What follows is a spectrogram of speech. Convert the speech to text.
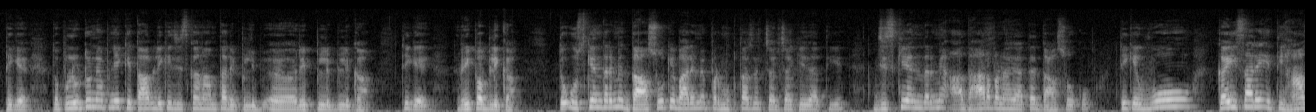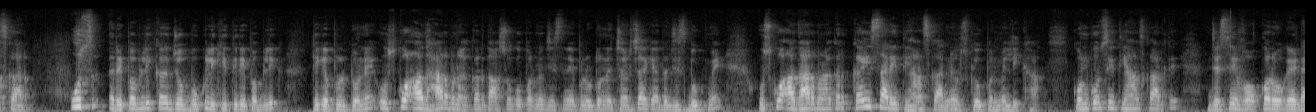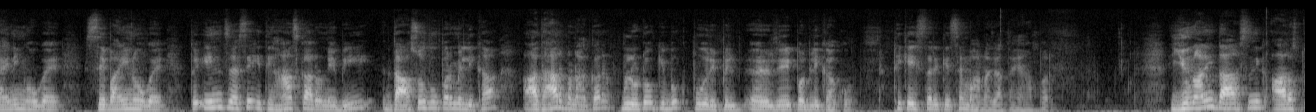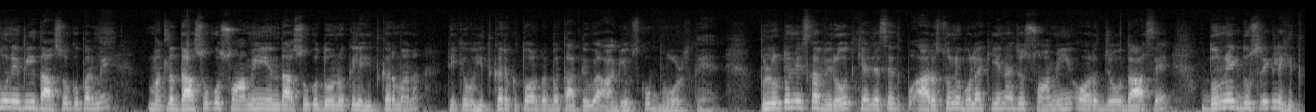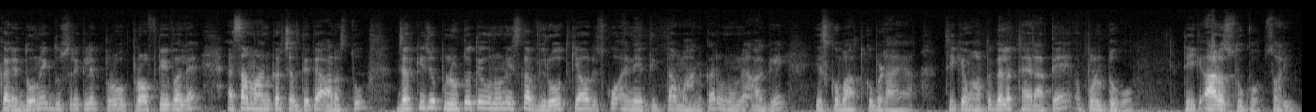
ठीक है? तो प्लूटो ने अपनी एक किताब लिखी जिसका नाम था रिपब्लिका, ठीक है? रिपब्लिका। तो उसके अंदर में दासों के बारे में प्रमुखता से चर्चा की जाती है, जिसके अंदर में आधार बनाया जाता है दासों को, ठीक है? वो कई सारे इतिहासकार उस रिपब्लिक का जो बुक लिखी थी रिपब्लिक, ठीक है, प्लूटो ने, उसको आधार बनाकर दासों के ऊपर में जिसने प्लूटो ने चर्चा किया था जिस बुक में, उसको आधार बनाकर कई सारे इतिहासकार ने उसके ऊपर में लिखा। कौन कौन से इतिहासकार थे? जैसे वॉकर हो गए, डाइनिंग हो गए, सेबाइन हो गए तो इन जैसे इतिहासकारों ने भी दासों के ऊपर में लिखा, आधार बनाकर प्लूटो की बुक रिपब्लिका को, ठीक है, इस तरीके से माना जाता है यहाँ पर। यूनानी दार्शनिक आरस्तु ने भी दासों के ऊपर में मतलब दासों को स्वामी, इन दासों को दोनों के लिए हितकर माना, ठीक है, वो हितकर के तौर पर बताते हुए आगे उसको बोलते हैं। प्लूटो ने इसका विरोध किया, जैसे आरस्तु ने बोला कि ना जो स्वामी और जो दास है, दोनों एक दूसरे के लिए हितकर हैं, दोनों एक दूसरे के लिए प्रॉफिटेबल है, ऐसा मानकर चलते थे आरस्तु। जबकि जो प्लूटो थे, उन्होंने इसका विरोध किया और इसको अनैतिकता मानकर उन्होंने आगे इसको बात को बढ़ाया। ठीक है, वहाँ पर गलत ठहराते हैं प्लूटो को। ठीक है, आरस्तु को सॉरी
